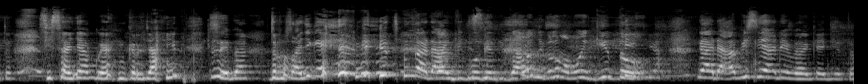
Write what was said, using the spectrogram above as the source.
Gitu. Sisanya gue yang kerjain. Terus dia bilang terus aja kayak gitu nggak ada Lagi gue ganti galon juga lo ngomongin gitu. Iya, nggak ada habisnya dia bilang kayak gitu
